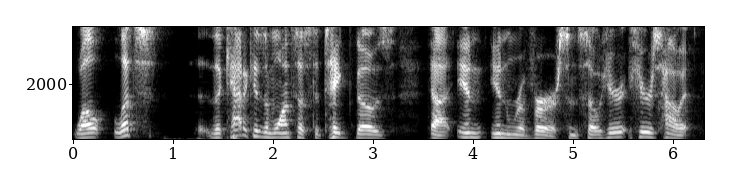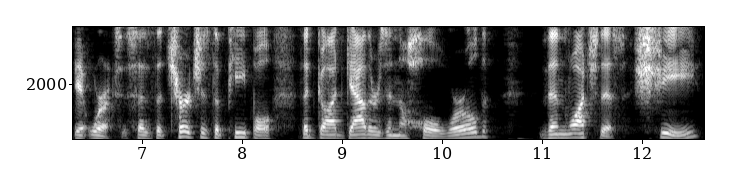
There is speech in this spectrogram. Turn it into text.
Well, let's, the Catechism wants us to take those uh, in in reverse. And so here here's how it, it works. It says the church is the people that God gathers in the whole world. Then watch this. She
